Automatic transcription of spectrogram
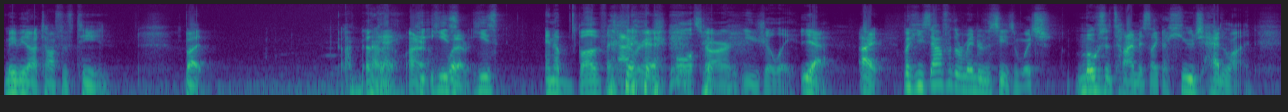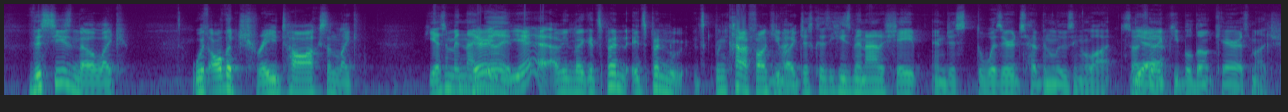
maybe not top fifteen, but um, I don't Okay, know. I don't know. He- he's Whatever. he's an above average all star usually. Yeah. All right. But he's out for the remainder of the season, which most of the time is like a huge headline. This season, though, like with all the trade talks and like, He hasn't been that good. yeah, I mean, like it's been it's been it's been kind of funky. Like Like, just because he's been out of shape and just the Wizards have been losing a lot, so I Yeah. feel like people don't care as much.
